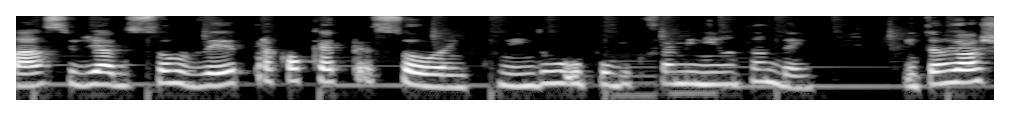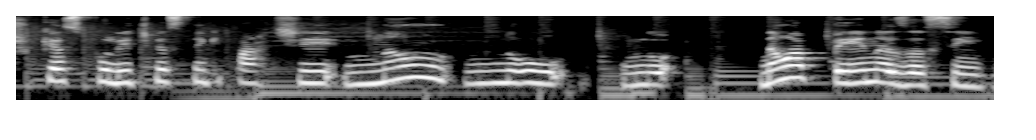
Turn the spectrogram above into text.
fácil de absorver para qualquer pessoa, incluindo o público feminino também. Então eu acho que as políticas têm que partir não, no, no, não apenas assim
